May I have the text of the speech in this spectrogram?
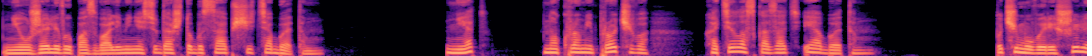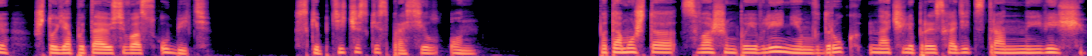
«Неужели вы позвали меня сюда, чтобы сообщить об этом?» «Нет, но, кроме прочего, хотела сказать и об этом». «Почему вы решили, что я пытаюсь вас убить?» — скептически спросил он. «Потому что с вашим появлением вдруг начали происходить странные вещи.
